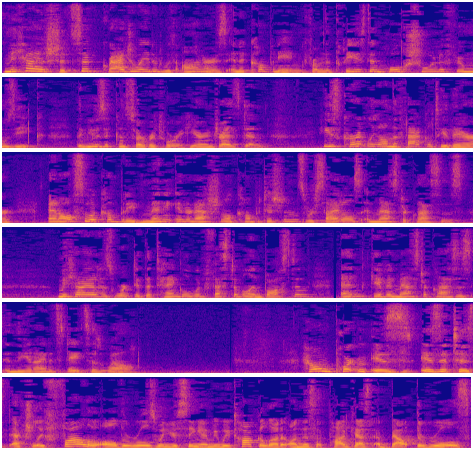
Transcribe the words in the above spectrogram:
Michael Schütze graduated with honors in accompanying from the Dresden Hochschule für Musik, the music conservatory here in Dresden. He's currently on the faculty there and also accompanied many international competitions, recitals, and master classes. Michael has worked at the Tanglewood Festival in Boston and given master classes in the United States as well. How important is is it to actually follow all the rules when you're singing? I mean, we talk a lot on this podcast about the rules,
